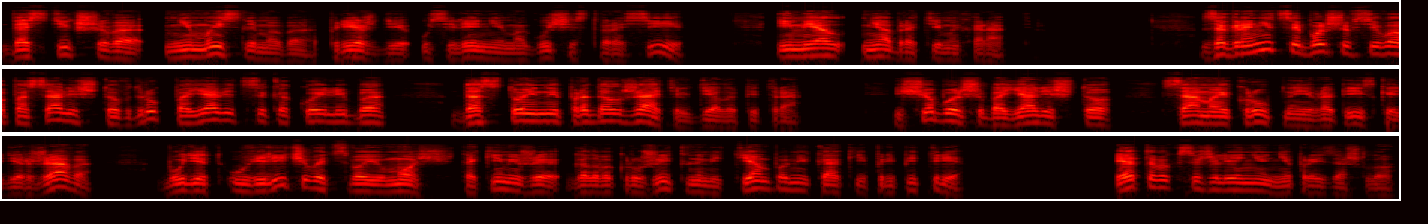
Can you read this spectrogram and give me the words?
достигшего немыслимого прежде усиления могущества России, имел необратимый характер. За границей больше всего опасались, что вдруг появится какой-либо достойный продолжатель дела Петра. Еще больше боялись, что самая крупная европейская держава будет увеличивать свою мощь такими же головокружительными темпами, как и при Петре. Этого, к сожалению, не произошло.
